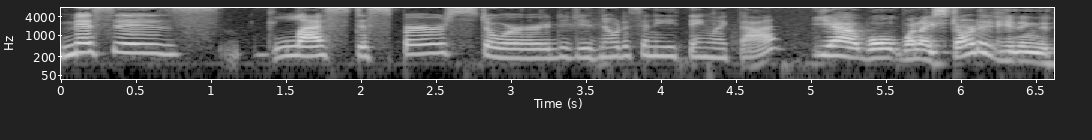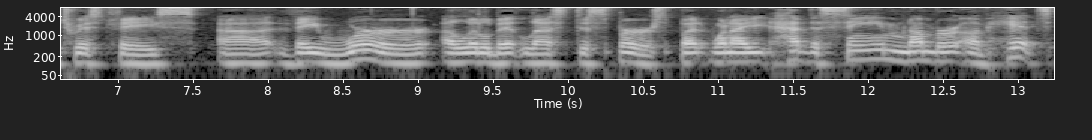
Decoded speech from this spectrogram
misses less dispersed, or did you notice anything like that? Yeah, well, when I started hitting the twist face, uh, they were a little bit less dispersed. But when I had the same number of hits,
